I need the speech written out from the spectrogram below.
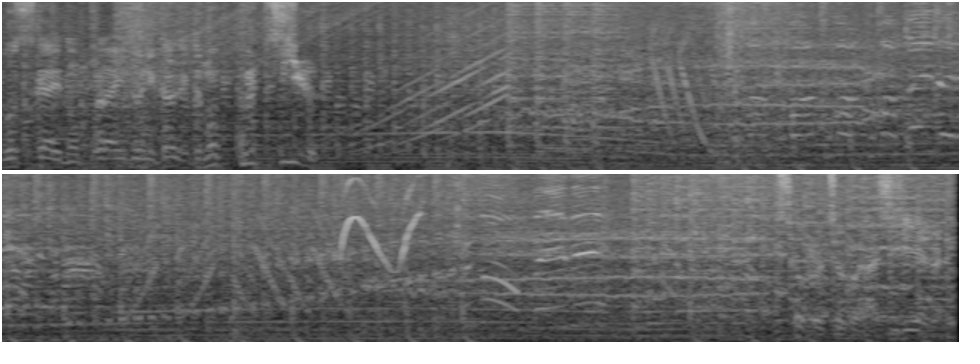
ランゲボス界のプライドにかけてもぶっちぎる。ちょろちょろ走りやがって。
